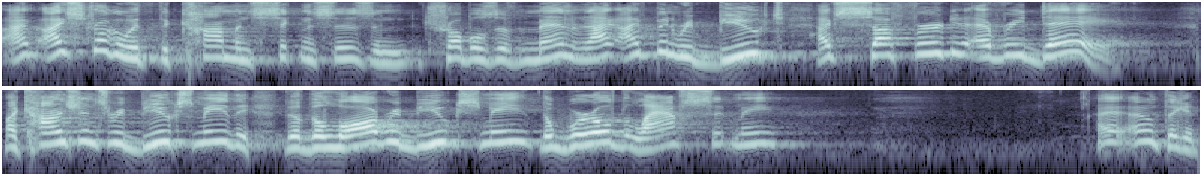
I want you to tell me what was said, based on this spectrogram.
I, I struggle with the common sicknesses and troubles of men. And I, I've been rebuked. I've suffered every day. My conscience rebukes me. The, the, the law rebukes me. The world laughs at me. I, I don't think it,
